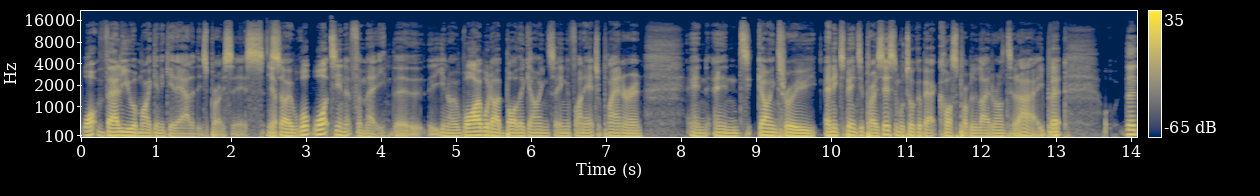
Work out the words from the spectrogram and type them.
what value am I going to get out of this process? Yep. So what what's in it for me? The you know why would I bother going and seeing a financial planner and and and going through an expensive process? And we'll talk about costs probably later on today. But the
